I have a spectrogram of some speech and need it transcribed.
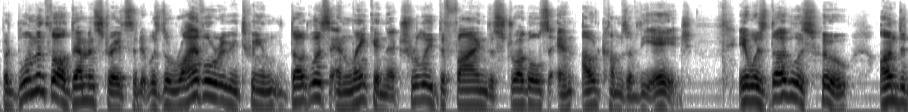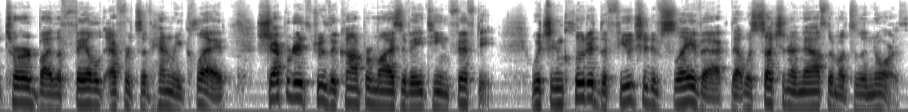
but Blumenthal demonstrates that it was the rivalry between Douglas and Lincoln that truly defined the struggles and outcomes of the age. It was Douglas who, undeterred by the failed efforts of Henry Clay, shepherded through the Compromise of 1850, which included the Fugitive Slave Act that was such an anathema to the North.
